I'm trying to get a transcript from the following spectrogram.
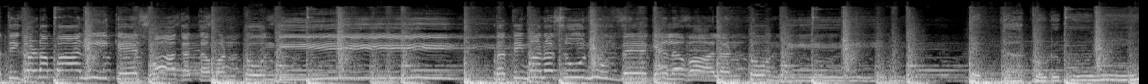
ప్రతి గడప నీకే స్వాగతం అంటోంది ప్రతి మనసు నువ్వే గెలవాలంటోంది. పెద్ద కొడుకు నీవై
